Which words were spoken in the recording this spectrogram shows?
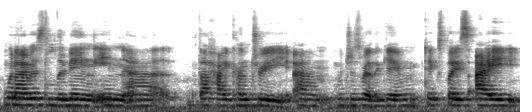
when I was living in uh, the high country, um, which is where the game takes place, I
